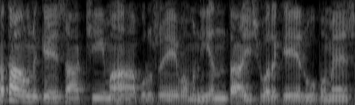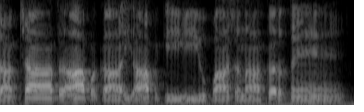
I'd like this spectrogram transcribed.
तथा उनके साक्षी महापुरुष एवं नियंता ईश्वर के रूप में साक्षात आपका आपकी ही उपासना करते हैं।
